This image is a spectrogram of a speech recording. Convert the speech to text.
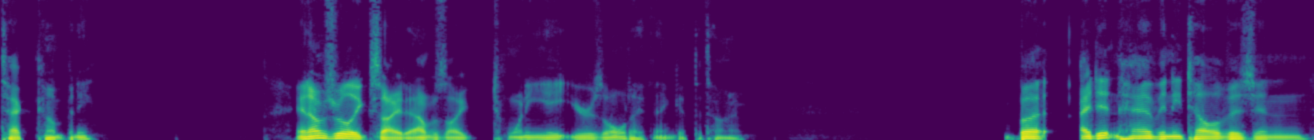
tech company. And I was really excited. I was like 28 years old, I think, at the time. But I didn't have any television.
